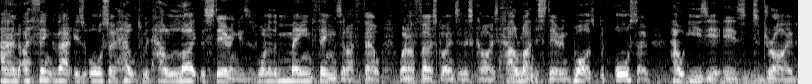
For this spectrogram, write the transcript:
and I think that is also helped with how light the steering is. It's one of the main things that I felt when I first got into this car is how light the steering was, but also how easy it is to drive.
